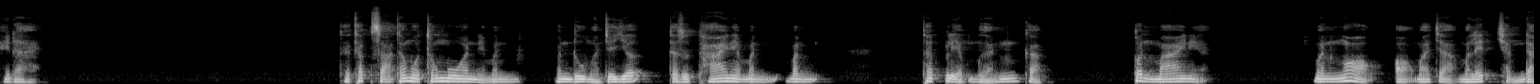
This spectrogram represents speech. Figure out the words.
ให้ได้ แต่ทักษะทั้งหมดทั้งมวลเนี่ยมันมันดูเหมือนจะเยอะ แต่สุดท้ายเนี่ยมันมันถ้าเปรียบเหมือนกับต้นไม้เนี่ยมันงอกออกมาจากเมล็ดฉันใด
